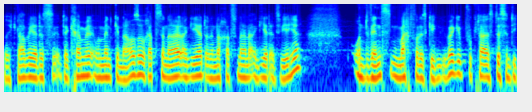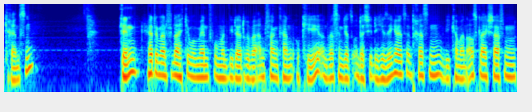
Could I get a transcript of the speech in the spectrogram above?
So, ich glaube ja, dass der Kreml im Moment genauso rational agiert oder noch rationaler agiert als wir hier. Und wenn es ein machtvolles Gegenüber gibt, wo klar ist, das sind die Grenzen, dann hätte man vielleicht den Moment, wo man wieder darüber anfangen kann, okay, und was sind jetzt unterschiedliche Sicherheitsinteressen, wie kann man Ausgleich schaffen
